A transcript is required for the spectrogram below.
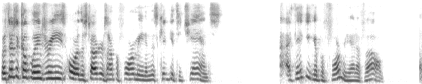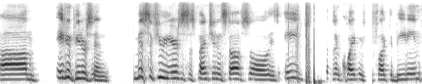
But there's a couple injuries or the starters aren't performing and this kid gets a chance, I think he can perform in the NFL. Um, Adrian Peterson missed a few years of suspension and stuff, so his age doesn't quite reflect the beating.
